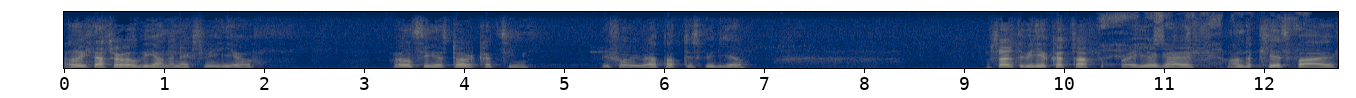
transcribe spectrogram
At least that's where we'll be on the next video. We'll see a start cutscene before we wrap up this video. I'm sorry if the video cuts off right here, guys. On the PS5, it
